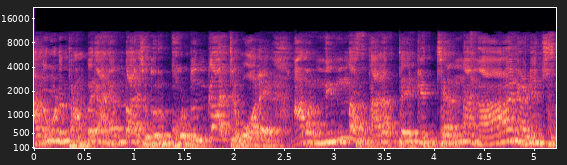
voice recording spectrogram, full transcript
അതുകൊണ്ട് തമ്പുരാൻ എന്താ ചെയ്തു ഒരു കൊടുങ്കാറ്റ് പോലെ അവൻ നിന്ന സ്ഥലത്തേക്ക് ചെന്നങ്ങാനടിച്ചു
